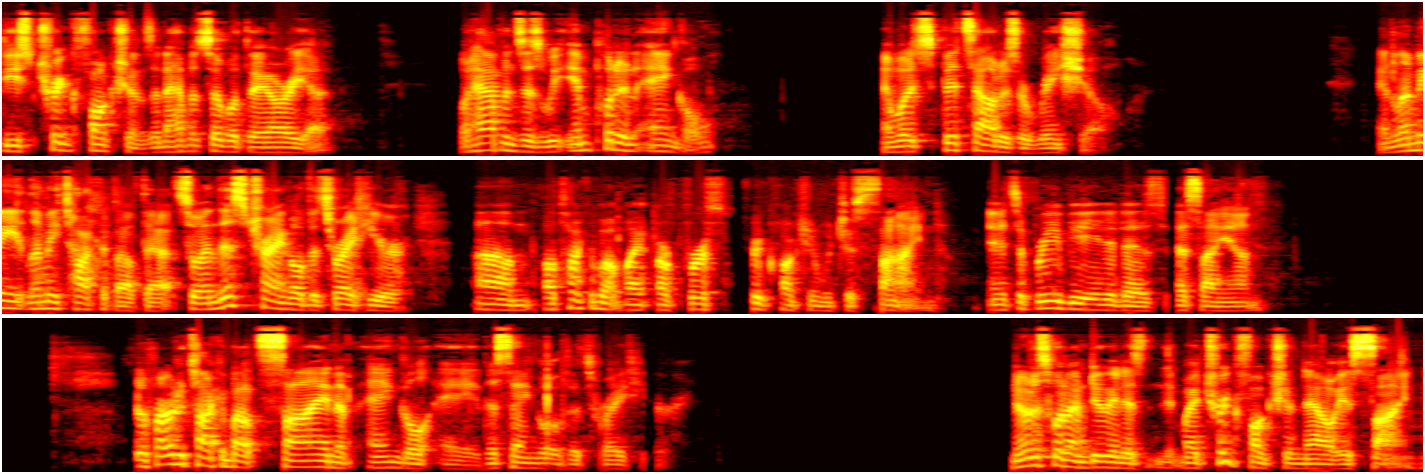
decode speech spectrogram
these trig functions, and I haven't said what they are yet, what happens is we input an angle, and what it spits out is a ratio. And let me let me talk about that. So in this triangle that's right here, um, I'll talk about my our first trig function, which is sine, and it's abbreviated as SIN. So if I were to talk about sine of angle A, this angle that's right here, notice what I'm doing is my trig function now is sine.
